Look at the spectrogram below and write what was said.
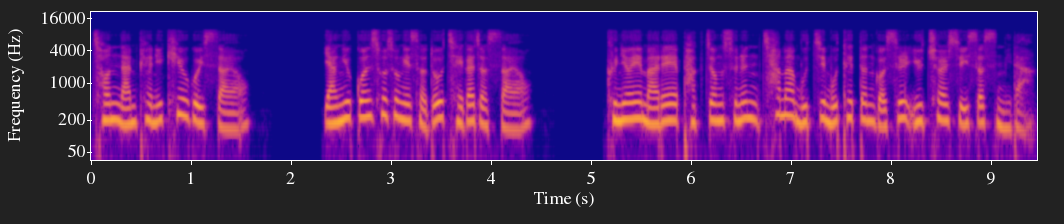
전 남편이 키우고 있어요. 양육권 소송에서도 제가 졌어요. 그녀의 말에 박정수는 차마 묻지 못했던 것을 유추할 수 있었습니다.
